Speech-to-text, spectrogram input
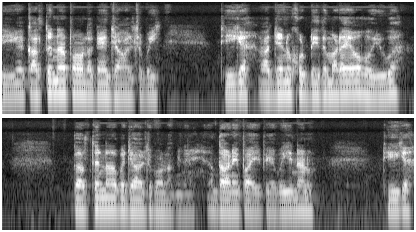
ਠੀਕ ਹੈ ਕੱਲ ਤੋਂ ਇਹਨਾਂ ਨੂੰ ਪਾਉਣ ਲੱਗੇ ਆ ਜਾਲ 'ਚ ਬਈ। ਠੀਕ ਹੈ, ਅੱਜ ਇਹਨੂੰ ਖੁੱਡੇ ਤੇ ਮੜਾ ਉਹ ਹੋ ਜਾਊਗਾ। ਕੱਲ ਤੇ ਇਹਨਾਂ ਨੂੰ ਆਪਾਂ ਜਾਲ ਚ ਪਾਉਣ ਲੱਗ ਜਾਣੇ ਆਹ ਦਾਣੇ ਪਾਏ ਪਏ ਬਈ ਇਹਨਾਂ ਨੂੰ। ਠੀਕ ਹੈ,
